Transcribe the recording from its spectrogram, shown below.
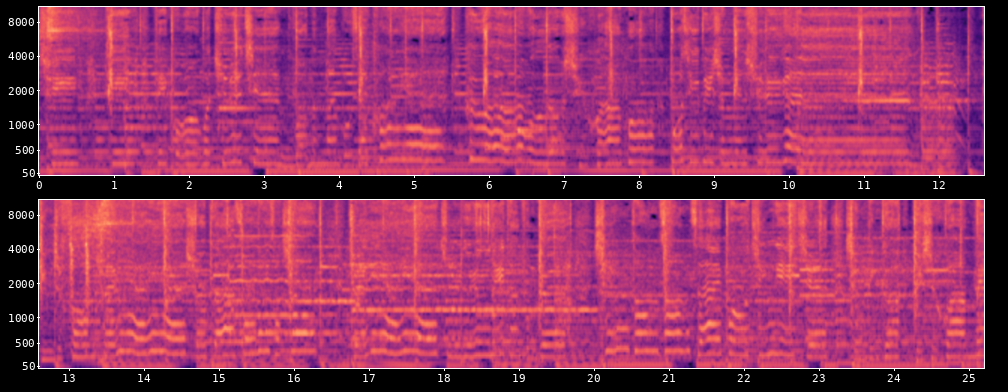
气蜓飞过我指尖，我们漫步在旷野，流星划过，默契闭上眼许愿。听着风吹，手搭在你左肩，追，只与你谈风月，心动总在不经意间，像定格对视画面，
